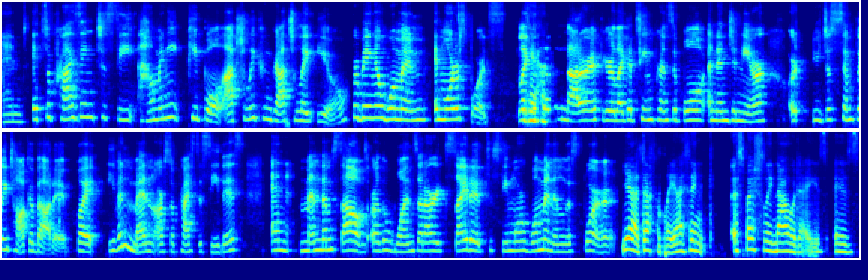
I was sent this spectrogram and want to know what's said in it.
And it's surprising to see how many people actually congratulate you for being a woman in motorsports. Like yeah. it doesn't matter if you're like a team principal an engineer or you just simply talk about it. But even men are surprised to see this. And men themselves are the ones that are excited to see more women in the sport. Yeah definitely. I think especially nowadays is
